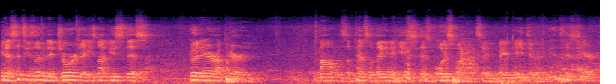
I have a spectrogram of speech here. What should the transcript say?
you know, since he's living in Georgia, he's not used to this good air up here in the mountains of Pennsylvania. He's, his voice went out, so he made me do it again this year.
